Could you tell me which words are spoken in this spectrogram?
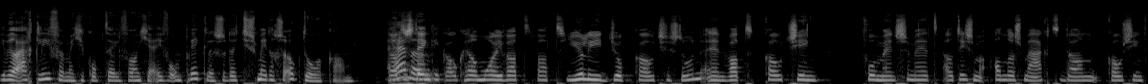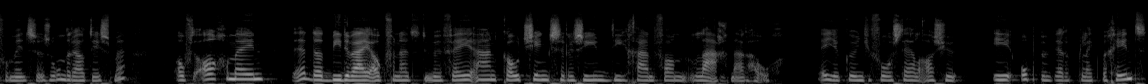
je wil eigenlijk liever met je koptelefoontje even ontprikkelen, zodat je smiddags ook door kan. Dat is dan- denk ik ook heel mooi wat, wat jullie jobcoaches doen. En wat coaching voor mensen met autisme anders maakt dan coaching voor mensen zonder autisme. Over het algemeen, hè, dat bieden wij ook vanuit het UWV aan, coachingsregime die gaan van laag naar hoog. Je kunt je voorstellen als je op een werkplek begint,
